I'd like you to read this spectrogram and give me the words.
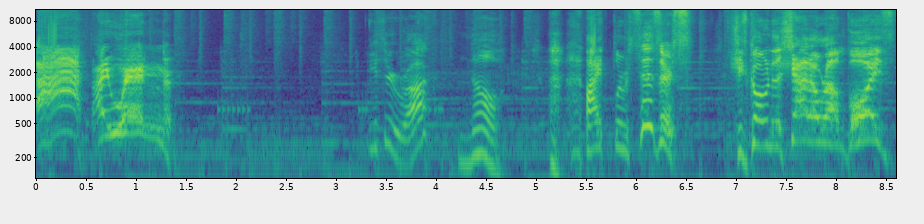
Ah! I win! You threw rock? No. I threw scissors! She's going to the Shadow Realm, boys!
